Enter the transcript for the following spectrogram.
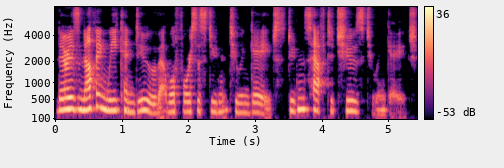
there is nothing we can do that will force a student to engage. Students have to choose to engage.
